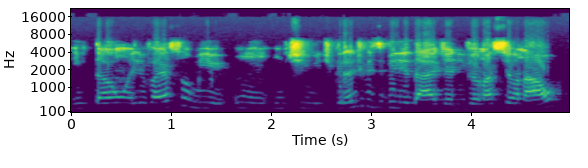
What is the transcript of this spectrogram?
então ele vai assumir um, um time de grande visibilidade a nível nacional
